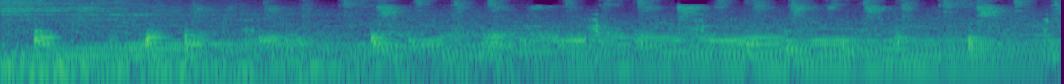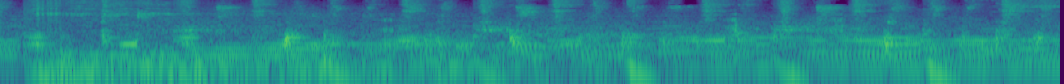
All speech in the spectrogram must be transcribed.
Thank you.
